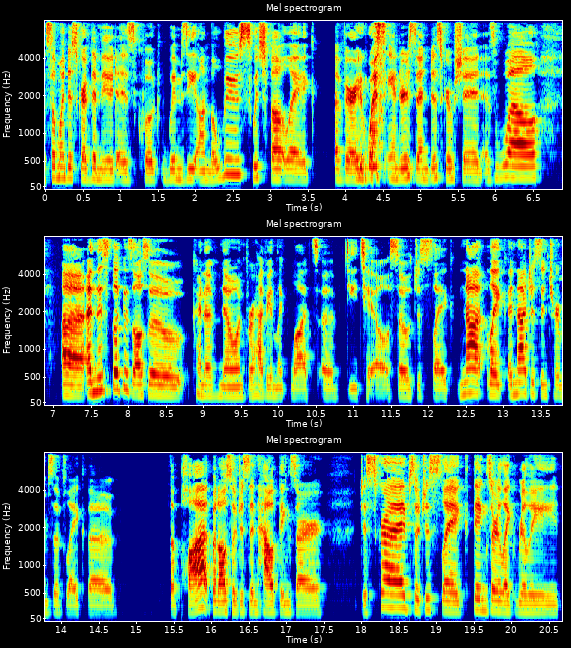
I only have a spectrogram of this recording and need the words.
Someone described the mood as quote whimsy on the loose, which felt like a very Wes Anderson description as well. Uh, and this book is also kind of known for having like lots of detail. So just like not like and not just in terms of like the the plot, but also just in how things are described. So just like things are like really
